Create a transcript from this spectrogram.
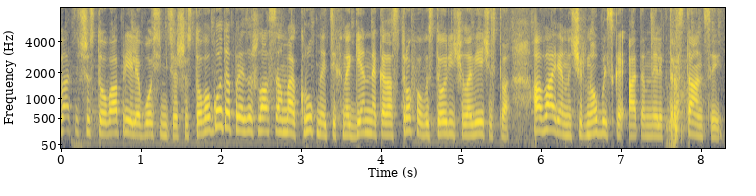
26 апреля 1986 года произошла самая крупная техногенная катастрофа в истории человечества – авария на Чернобыльской атомной электростанции.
